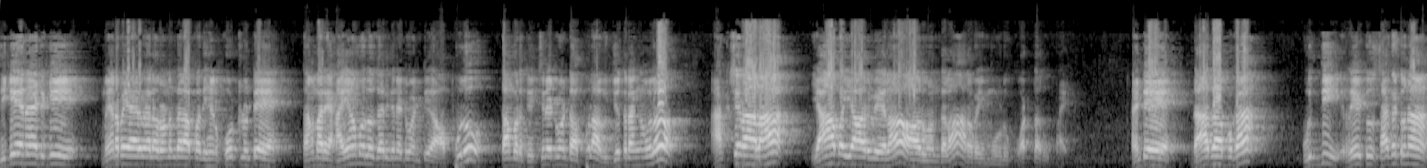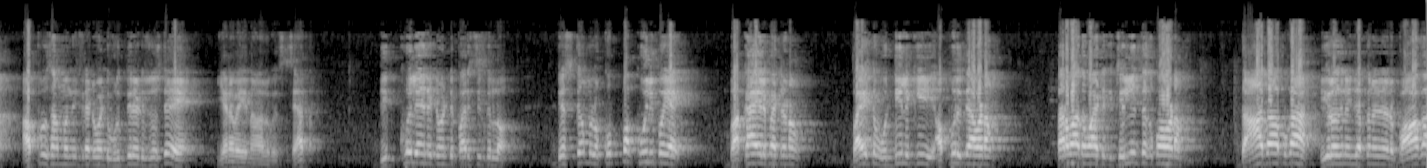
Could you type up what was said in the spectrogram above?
దిగే నాటికి ఎనభై ఆరు వేల రెండు వందల పదిహేను కోట్లుంటే తమరి హయాంలో జరిగినటువంటి అప్పులు తమరు తెచ్చినటువంటి అప్పులు ఆ విద్యుత్ రంగంలో అక్షరాల యాభై ఆరు వేల ఆరు వందల అరవై మూడు కోట్ల రూపాయలు. అంటే దాదాపుగా వృద్ధి రేటు సగటున అప్పుకు సంబంధించినటువంటి వృద్ధి రేటు చూస్తే ఇరవై నాలుగు శాతం. దిక్కులేనటువంటి పరిస్థితుల్లో డిస్కంలు కుప్ప కూలిపోయాయి. బకాయిలు పెట్టడం బయట వడ్డీలకి అప్పులు తేవడం తర్వాత వాటికి చెల్లించకపోవడం. దాదాపుగా ఈ రోజు నేను చెప్తున్నాను నేను బాగా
